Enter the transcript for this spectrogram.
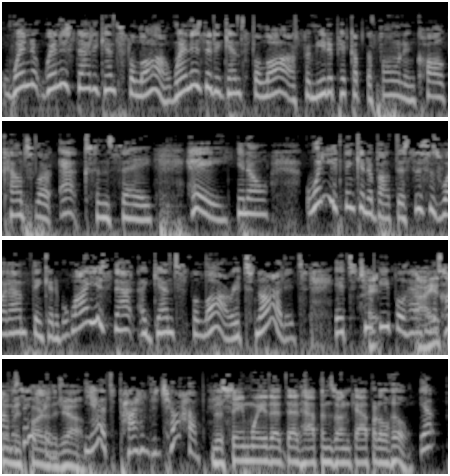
When when is that against the law? When is it against the law for me to pick up the phone and call Counselor X and say, "Hey, you know, what are you thinking about this? This is what I'm thinking about." Why is that against the law? It's not. It's it's two I- people having I a assume it's conversation. part of the job. Yeah, it's part of the job. the same way that that happens on Capitol Hill. Yep,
